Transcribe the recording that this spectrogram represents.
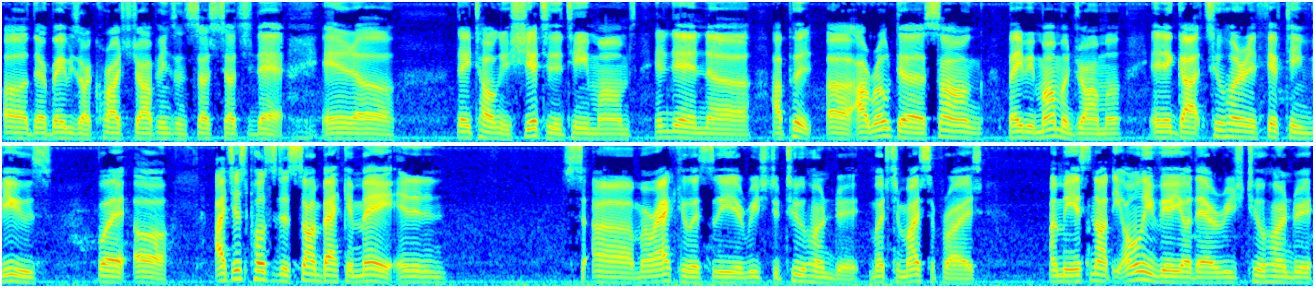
uh, their babies are crotch droppings and such, such that, and uh, they talking shit to the teen moms. And then uh, I put, uh, I wrote the song "Baby Mama Drama," and it got 215 views, but uh I just posted this song back in May, and uh, miraculously it reached to 200, much to my surprise. I mean, it's not the only video that reached 200.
